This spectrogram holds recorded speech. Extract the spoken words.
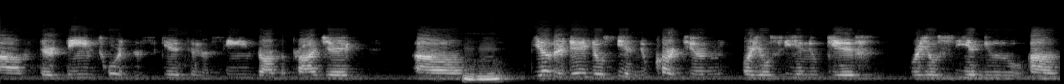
Um, they're themed towards the skits and the scenes on the project. Um, Mm-hmm. the other day, you'll see a new cartoon, or you'll see a new GIF, or you'll see a new um,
